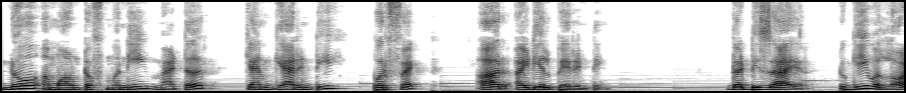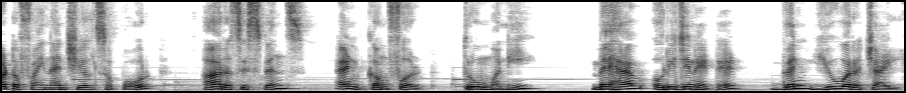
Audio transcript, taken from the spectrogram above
no amount of money matter can guarantee perfect or ideal parenting. The desire to give a lot of financial support or assistance and comfort through money may have originated when you were a child.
